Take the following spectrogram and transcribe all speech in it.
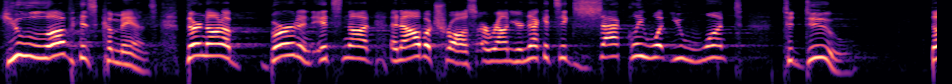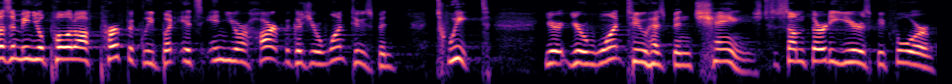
you love his commands. They're not a burden, it's not an albatross around your neck. It's exactly what you want to do. Doesn't mean you'll pull it off perfectly, but it's in your heart because your want to's been tweaked. Your, your want to has been changed. Some 30 years before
